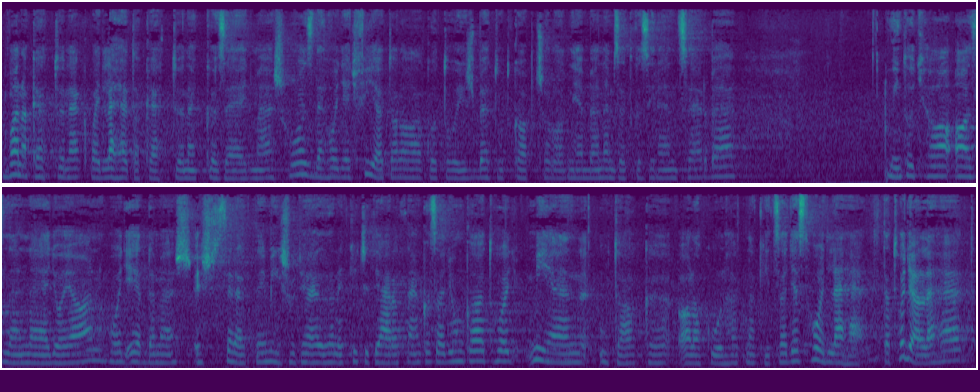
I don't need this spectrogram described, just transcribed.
van a kettőnek, vagy lehet a kettőnek köze egymáshoz, de hogy egy fiatal alkotó is be tud kapcsolódni ebben a nemzetközi rendszerbe, mint hogyha az lenne egy olyan, hogy érdemes, és szeretném is, hogyha ezzel egy kicsit járatnánk az agyunkat, hogy milyen utak alakulhatnak itt. Szóval, hogy ezt hogy lehet? Tehát hogyan lehet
